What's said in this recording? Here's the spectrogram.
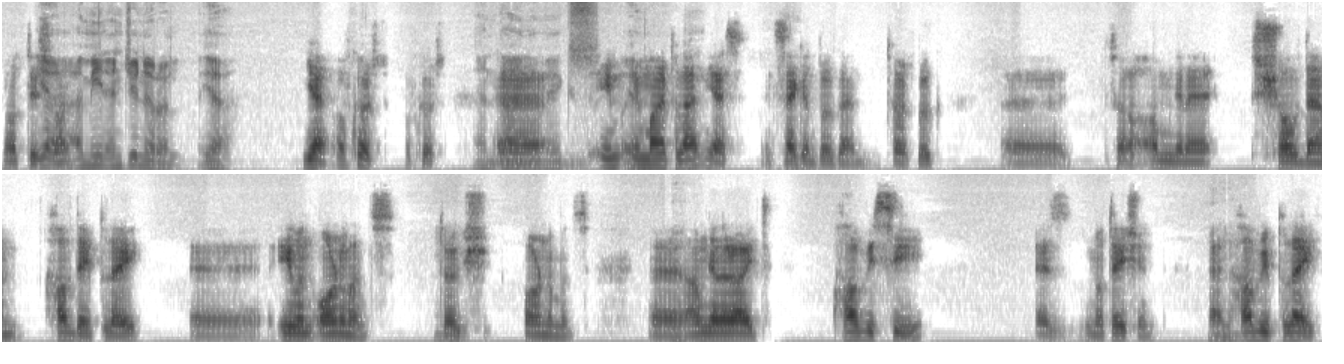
not this yeah. one. I mean in general. Yeah. Yeah, of course, of course. And Uh, dynamics. in yeah. in my plan, yes, in second book and third book. Uh, so I'm gonna show them how they play, uh, even ornaments, Mm. Turkish ornaments. Uh, Yeah. I'm gonna write how we see as notation and Mhm. how we play.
